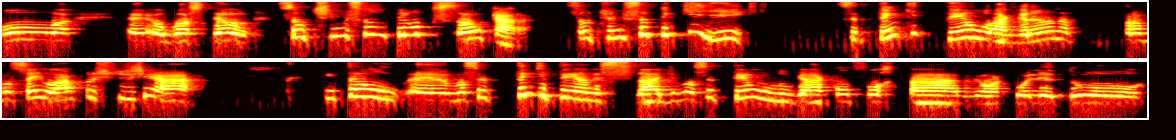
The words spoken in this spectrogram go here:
boa, é, eu gosto dela. Seu time você não tem opção, cara. Seu time você tem que ir. Você tem que ter a grana para você ir lá prestigiar. Então, é, você tem que ter a necessidade de você ter um lugar confortável, acolhedor.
